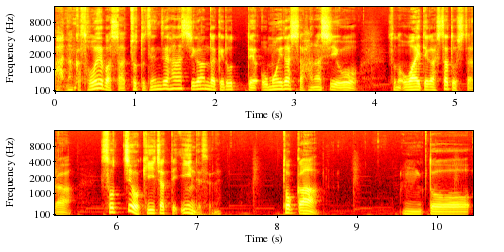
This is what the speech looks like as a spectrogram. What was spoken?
あなんかそういえばさちょっと全然話違うんだけどって思い出した話をそのお相手がしたとしたらそっちを聞いちゃっていいんですよね。とかうんと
